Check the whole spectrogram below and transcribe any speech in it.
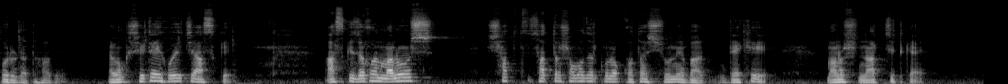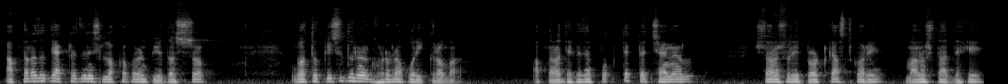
পরিণত হবে। এবং সেটাই হয়েছে আজকে। আজকে যখন মানুষ ছাত্র সমাজের কোনো কথা শুনে বা দেখে মানুষ নাচ ছিটকায়। আপনারা যদি একটা জিনিস লক্ষ্য করেন, প্রিয় দর্শক, গত কিছুদিনের ঘটনা পরিক্রমা। আপনারা দেখে যান, প্রত্যেকটা চ্যানেল সরাসরি ব্রডকাস্ট করে, মানুষ তা দেখে।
